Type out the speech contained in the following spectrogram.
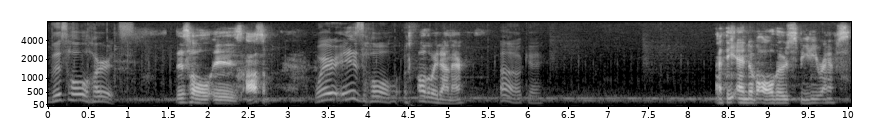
This hole hurts. This hole is awesome. Where is hole? All the way down there. Oh, okay. At the end of all those speedy ramps.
